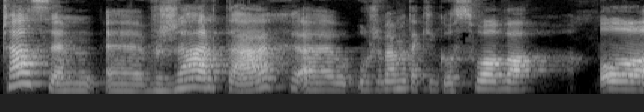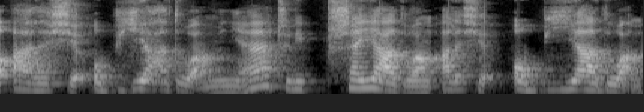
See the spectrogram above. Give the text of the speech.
czasem e, w żartach e, używamy takiego słowa o, ale się objadłam, nie? Czyli przejadłam, ale się objadłam.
